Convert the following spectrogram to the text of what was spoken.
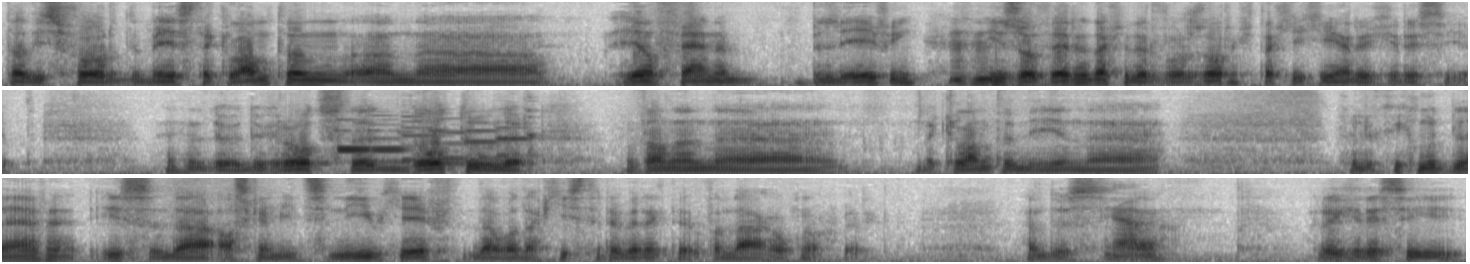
Dat is voor de meeste klanten een uh, heel fijne beleving, mhm. in zoverre dat je ervoor zorgt dat je geen regressie hebt. De, de grootste dooddoener van een, uh, de klanten die een, uh, gelukkig moet blijven, is dat als je hem iets nieuw geeft, dat wat dat gisteren werkte, vandaag ook nog werkt. En dus, ja. regressie,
